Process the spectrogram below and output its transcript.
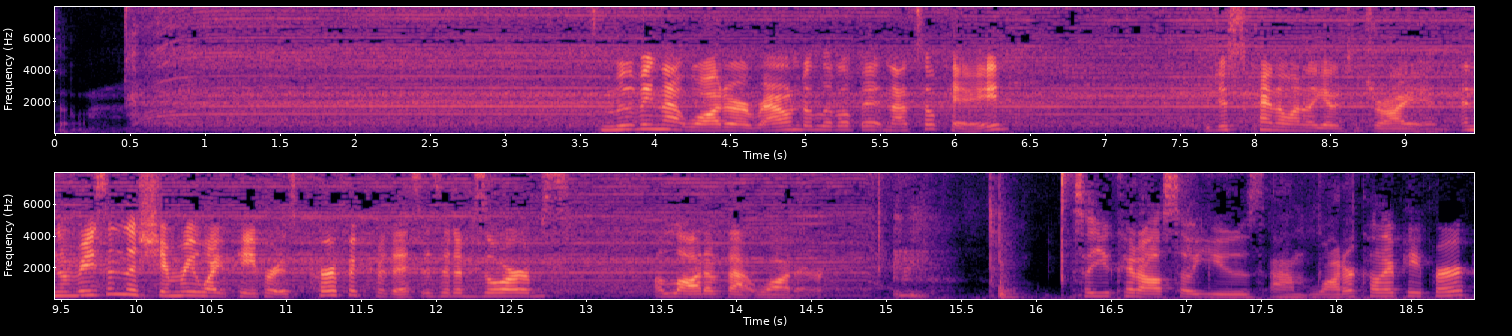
So moving that water around a little bit and that's okay. We just kind of want to get it to dry in. And the reason the shimmery white paper is perfect for this is it absorbs a lot of that water. so you could also use um, watercolor paper.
